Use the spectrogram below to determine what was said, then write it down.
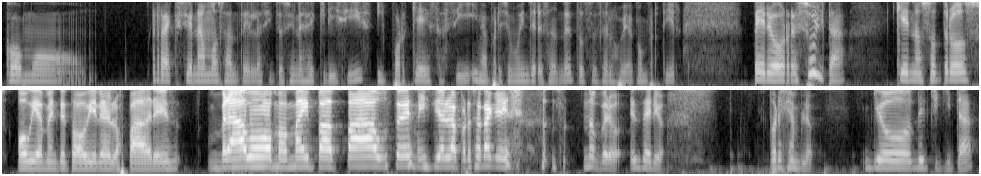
cómo reaccionamos ante las situaciones de crisis y por qué es así, y me pareció muy interesante, entonces se los voy a compartir. Pero resulta que nosotros, obviamente todo viene de los padres. Bravo, mamá y papá, ustedes me hicieron la persona que es. no, pero en serio. Por ejemplo, Yo de chiquita,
